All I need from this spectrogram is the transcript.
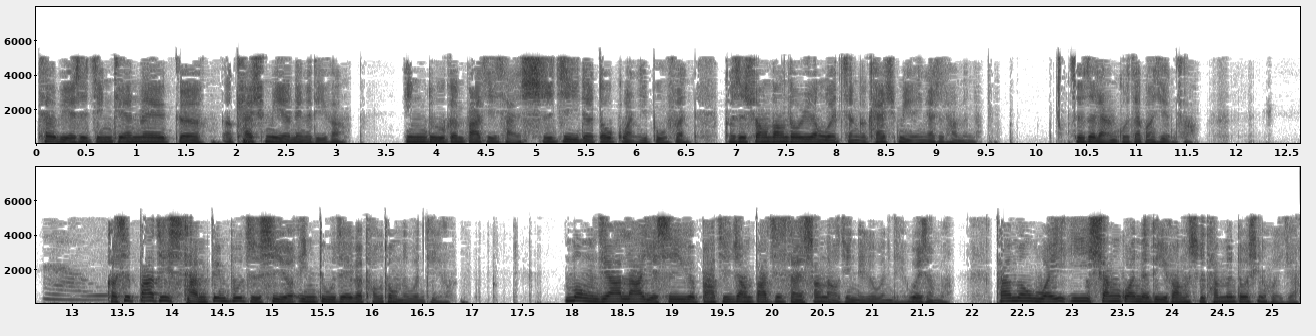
特别是今天那个呃 Kashmir 那个地方。印度跟巴基斯坦实际的都管一部分，可是双方都认为整个 Kashmir 应该是他们的，所以这两个国家关系很糟。可是巴基斯坦并不只是有印度这个头痛的问题哦，孟加拉也是一个巴基让巴基斯坦伤脑筋的一个问题。为什么？他们唯一相关的地方是他们都信回教，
